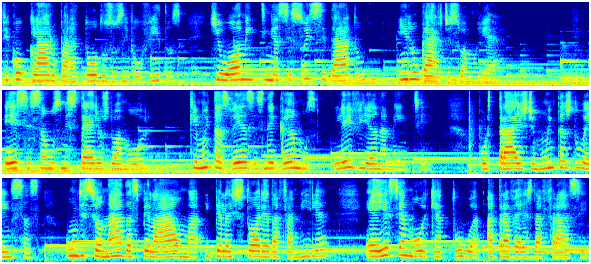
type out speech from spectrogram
Ficou claro para todos os envolvidos que o homem tinha se suicidado em lugar de sua mulher. Esses são os mistérios do amor que muitas vezes negamos levianamente. Por trás de muitas doenças condicionadas pela alma e pela história da família, é esse amor que atua através da frase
